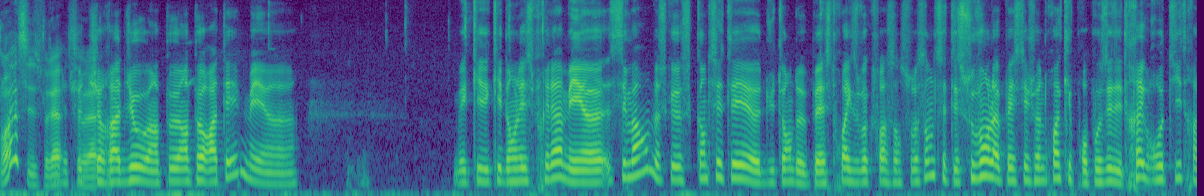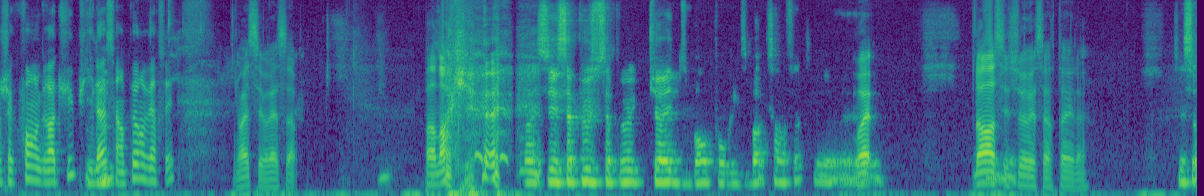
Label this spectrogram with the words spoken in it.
Ouais, c'est vrai. Jet Set. Future radio un peu, un peu raté, mais. euh, Mais qui est, qui est dans l'esprit là, mais euh, c'est marrant parce que quand c'était euh, du temps de PS3, Xbox 360, c'était souvent la PlayStation 3 qui proposait des très gros titres à chaque fois en gratuit, puis là Mhm. c'est un peu inversé. Ouais, c'est vrai ça. Pendant que. ouais, ça peut, ça peut que être du bon pour Xbox, en fait. euh, Ouais. Non, c'est sûr et certain là. C'est ça.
